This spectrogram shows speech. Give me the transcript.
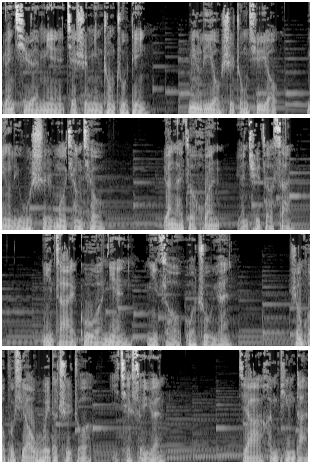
缘起缘灭皆是命中注定，命里有时终须有，命里无时莫强求。缘来则欢，缘去则散。你在故我念，你走我祝愿。生活不需要无谓的执着，一切随缘。家很平淡，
